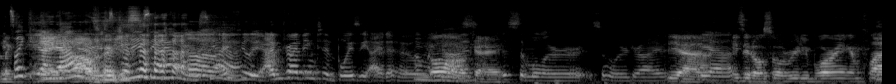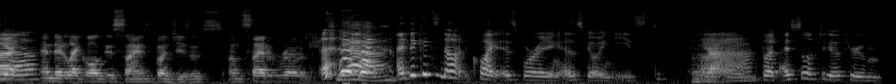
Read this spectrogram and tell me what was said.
It's like Yeah, eight hours. hours. It is eight hours. Uh, yeah. I feel you. I'm driving to Boise, Idaho. Oh my Oh, God. okay. A similar similar drive. Yeah. Yeah. Is it also really boring and flat? Yeah. And there are like all these signs about Jesus on the side of the road. Yeah. I think it's not quite as boring as going east. Okay. Yeah. Um, but I still have to go through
